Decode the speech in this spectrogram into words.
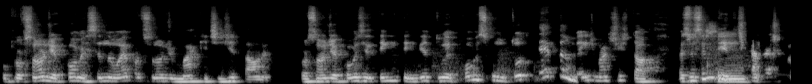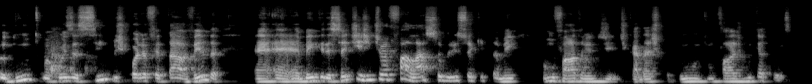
o profissional de e-commerce não é profissional de marketing digital, né? O profissional de e-commerce ele tem que entender do e-commerce como um todo e também de marketing digital. Mas se você não entende de cadastro de produto, uma coisa simples pode afetar a venda, é, é, é, bem interessante e a gente vai falar sobre isso aqui também. Vamos falar também de, de cadastro de produto, vamos falar de muita coisa.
